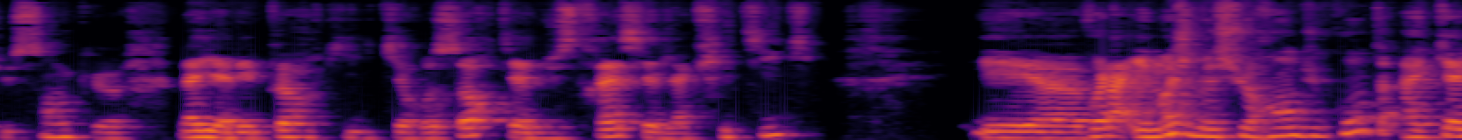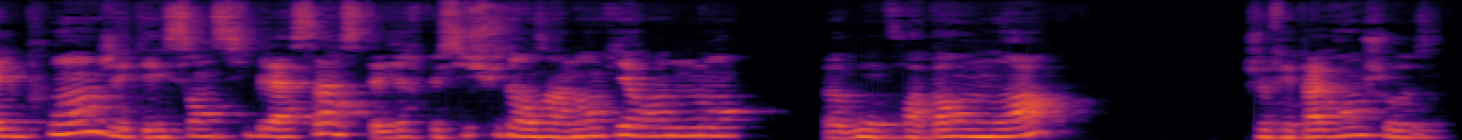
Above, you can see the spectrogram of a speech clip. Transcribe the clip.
tu sens que là il y a les peurs qui, qui ressortent, il y a du stress, il y a de la critique. Et euh, voilà. Et moi, je me suis rendu compte à quel point j'étais sensible à ça. C'est-à-dire que si je suis dans un environnement euh, où on croit pas en moi, je fais pas grand chose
